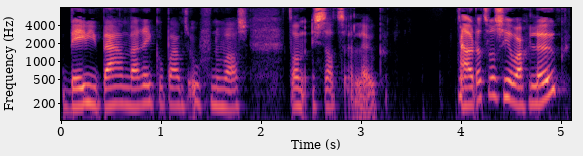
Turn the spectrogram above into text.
babybaan waar ik op aan het oefenen was. Dan is dat leuk. Nou, dat was heel erg leuk.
